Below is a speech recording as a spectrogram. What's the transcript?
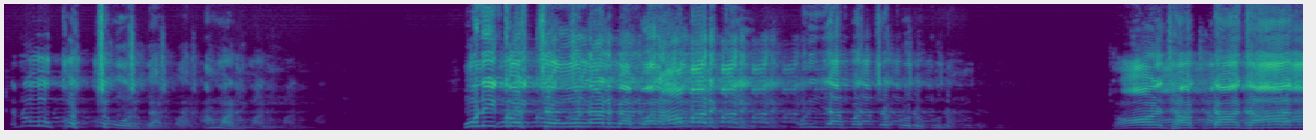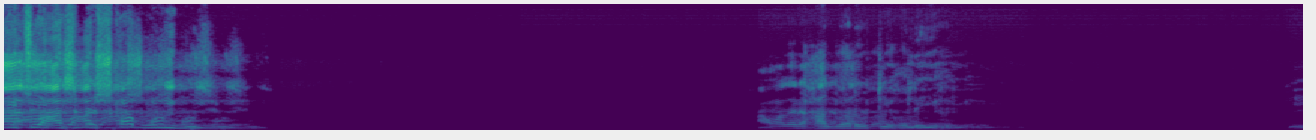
কেন? ও করছে ওর ব্যাপার, আমার উনি করছে ওনার ব্যাপার, আমার কি? উনি যা পাচ্ছে করুক ঝড় ঝাপটা যা কিছু আসবে সব উনি বুঝবে। আমাদের হালুয়া রুটি হলেই হলো কি?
